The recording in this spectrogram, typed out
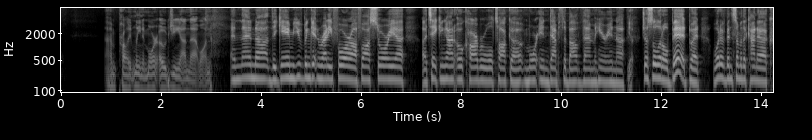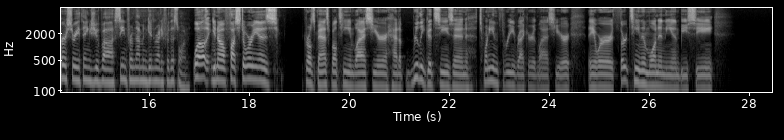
I'm probably leaning more OG on that one. And then uh, the game you've been getting ready for, uh, Fostoria uh, taking on Oak Harbor. We'll talk uh, more in depth about them here in uh, yep. just a little bit. But what have been some of the kind of cursory things you've uh, seen from them and getting ready for this one? Well, you know, Fostoria's girls basketball team last year had a really good season 20 and 3 record last year they were 13 and 1 in the nbc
